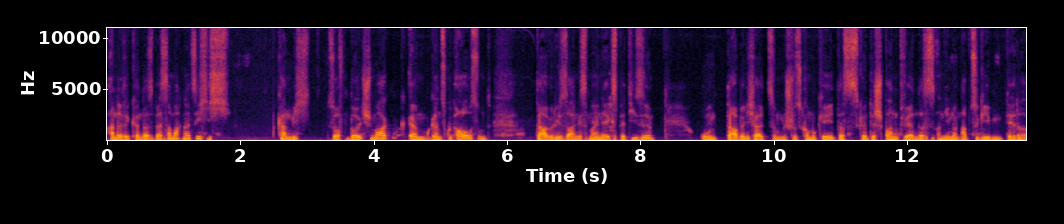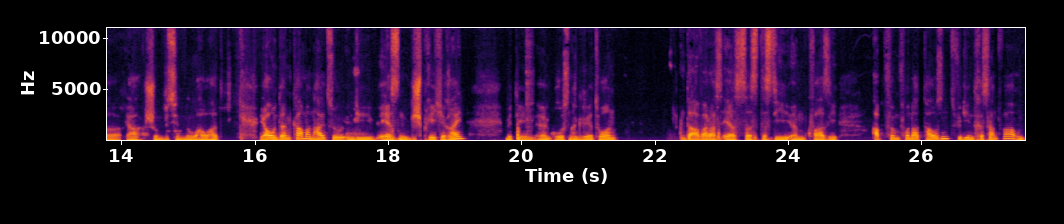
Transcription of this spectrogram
andere können das besser machen als ich. Ich kann mich so auf dem deutschen Markt ähm, ganz gut aus und da würde ich sagen, ist meine Expertise. Und da bin ich halt zum Schluss gekommen, okay, das könnte spannend werden, das an jemanden abzugeben, der da ja schon ein bisschen Know-how hat. Ja, und dann kam man halt so in die ersten Gespräche rein mit den äh, großen Aggregatoren. Da war das erst, dass, dass die ähm, quasi ab 500.000 für die interessant war. Und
